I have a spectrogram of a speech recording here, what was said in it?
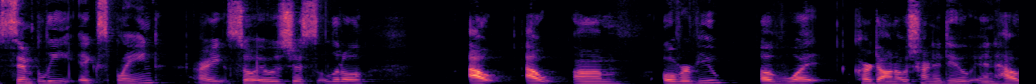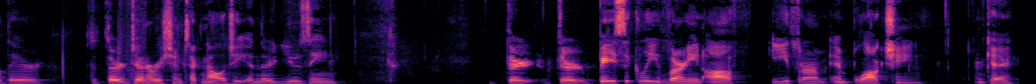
simply explained, all right? So it was just a little out out um overview of what Cardano is trying to do and how they're the third generation technology and they're using they're they're basically learning off Ethereum and blockchain, okay?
